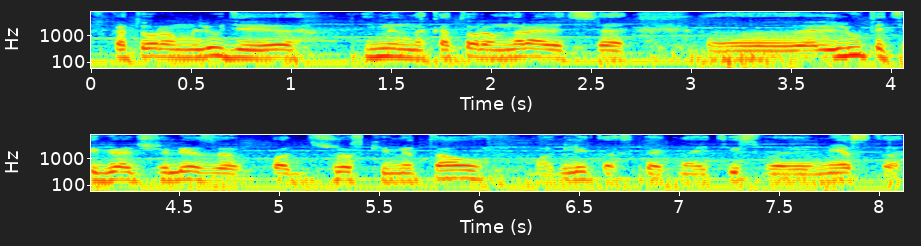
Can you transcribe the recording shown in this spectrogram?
в котором люди, именно которым нравится э, люто тягать железо под жесткий металл, могли, так сказать, найти свое место.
